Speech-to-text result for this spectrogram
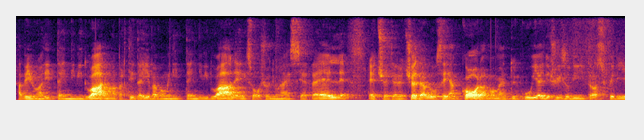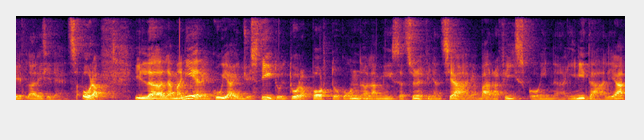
avevi una ditta individuale, una partita IVA come ditta individuale, eri socio di una SRL, eccetera, eccetera. Lo sei ancora al momento in cui hai deciso di trasferire la residenza. Ora, il, la maniera in cui hai gestito il tuo rapporto con l'amministrazione finanziaria barra fisco in, in Italia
